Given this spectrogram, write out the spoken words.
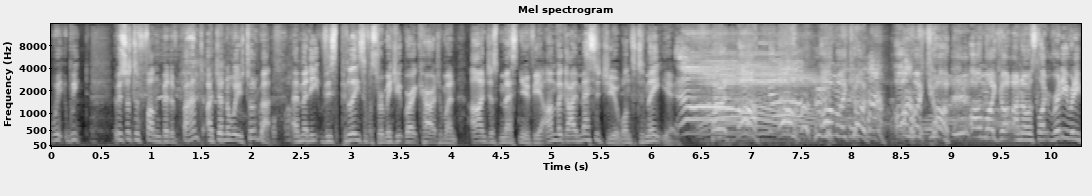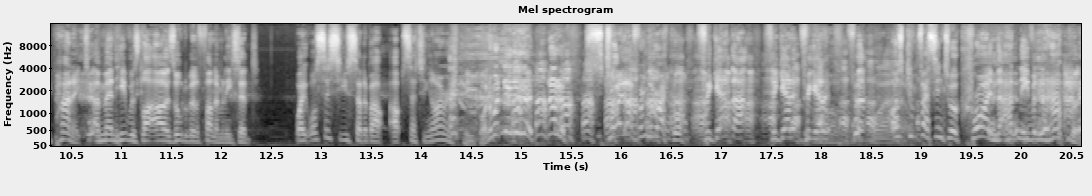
we, we it was just a fun bit of banter. I don't know what you're talking about. And then he, this police officer immediately broke character and went, I'm just messing with you. I'm the guy who messaged you, wanted to meet you. I went, oh, oh, oh my god, oh my god, oh my god. And I was like really, really panicked. And then he was like, oh, it was all a bit of fun. And he said. Wait, what's this you said about upsetting Irish people? And I went, no, no, no, no, no, straight that from the record. Forget that, forget it, forget it. I was confessing to a crime that hadn't even happened.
